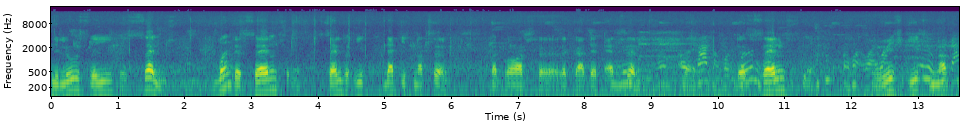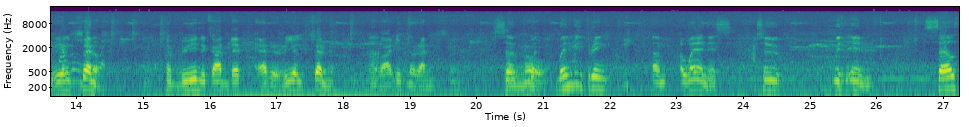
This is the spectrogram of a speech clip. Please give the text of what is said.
the the sense. One? The self, self is that is not self, but was uh, regarded as self. The self, which is not real self, being regarded as real self ah. by ignorance. So oh, no. when we bring um, awareness to within, self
